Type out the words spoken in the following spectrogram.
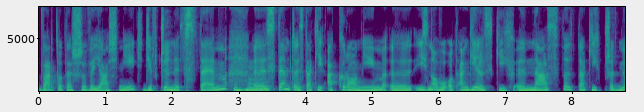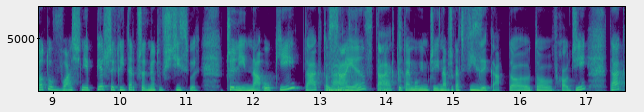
warto też wyjaśnić. Dziewczyny w STEM. Mhm. STEM to jest taki akronim i znowu od angielskich nazw takich przedmiotów właśnie pierwszych liter przedmiotów ścisłych, czyli nauki, tak, to Tak, science, tak, tak. tutaj mówimy, czyli na przykład fizyka, to, to wchodzi, tak,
